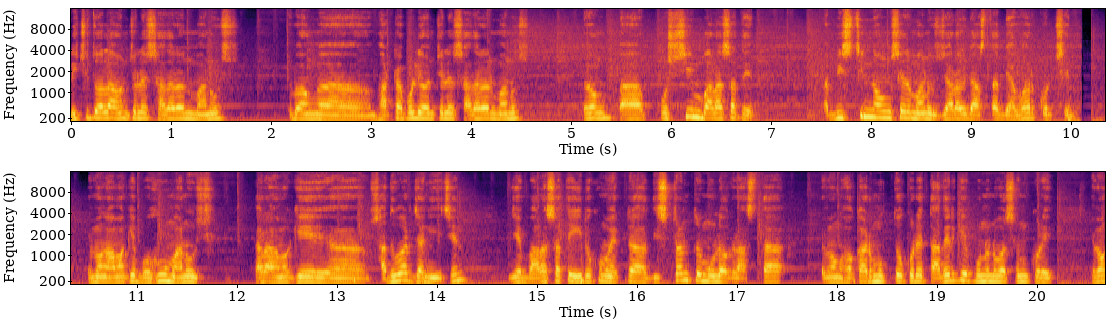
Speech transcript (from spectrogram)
লিচুতলা অঞ্চলের সাধারণ মানুষ এবং ভাট্টাপল্লী অঞ্চলের সাধারণ মানুষ এবং পশ্চিম বারাসাতের বিস্তীর্ণ অংশের মানুষ যারা ওই রাস্তা ব্যবহার করছেন এবং আমাকে বহু মানুষ তারা আমাকে সাধুবাদ জানিয়েছেন যে বারাসাতে এইরকম একটা দৃষ্টান্তমূলক রাস্তা এবং হকার মুক্ত করে তাদেরকে পুনর্বাসন করে এবং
